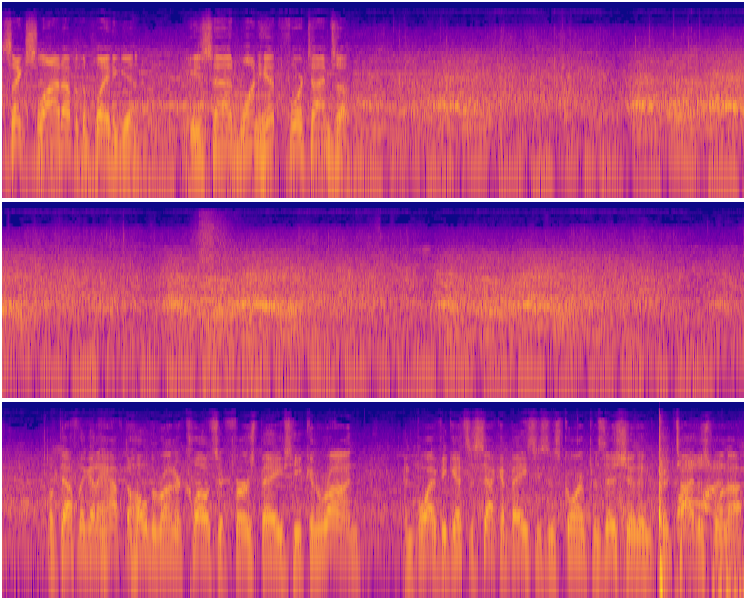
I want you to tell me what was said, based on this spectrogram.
Six slide up at the plate again. He's had one hit four times up. Well, definitely going to have to hold the runner close at first base. He can run. And boy, if he gets to second base, he's in scoring position and could tie this one up.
